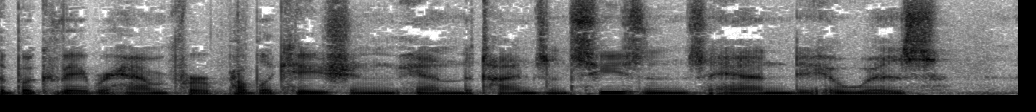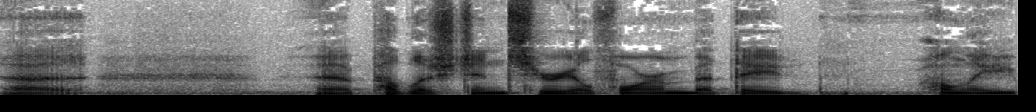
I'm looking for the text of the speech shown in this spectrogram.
the Book of Abraham for publication in the Times and Seasons, and it was uh, uh, published in serial form, but they only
